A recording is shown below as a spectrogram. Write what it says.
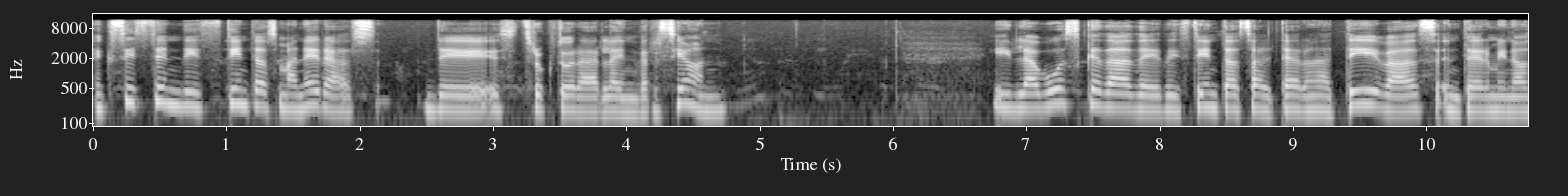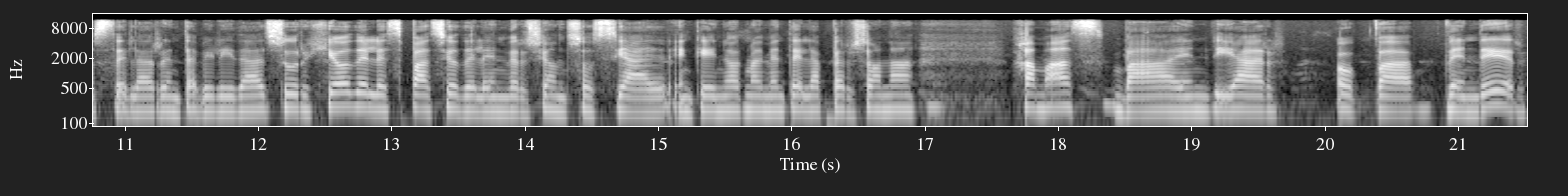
Existen distintas maneras de estructurar la inversión y la búsqueda de distintas alternativas en términos de la rentabilidad surgió del espacio de la inversión social, en que normalmente la persona jamás va a enviar o va a vender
